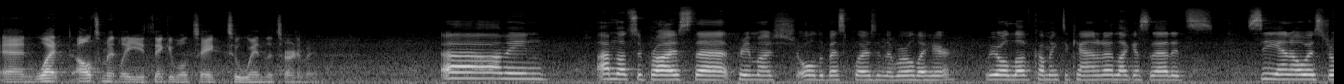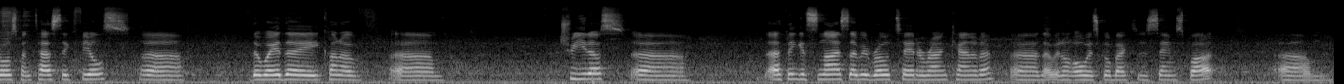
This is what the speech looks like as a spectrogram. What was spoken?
and what ultimately you think it will take to win the tournament? Uh, I mean, I'm not surprised that pretty much all the best players in the world are here. We all love coming to Canada. Like I said, it's CN always draws fantastic fields. Uh, the way they kind of um, treat us, uh, I think it's nice that we rotate around Canada, uh, that we don't always go back to the same spot. Um,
